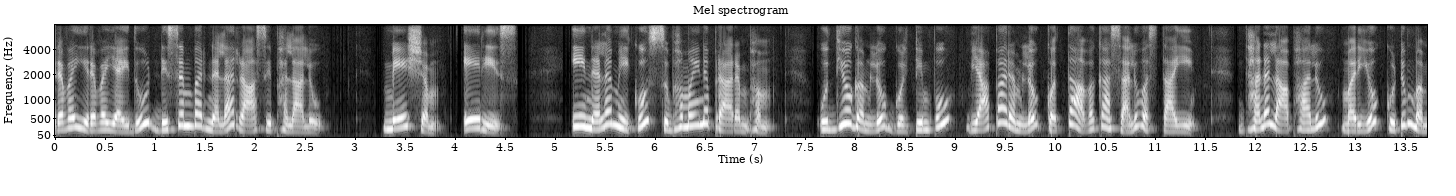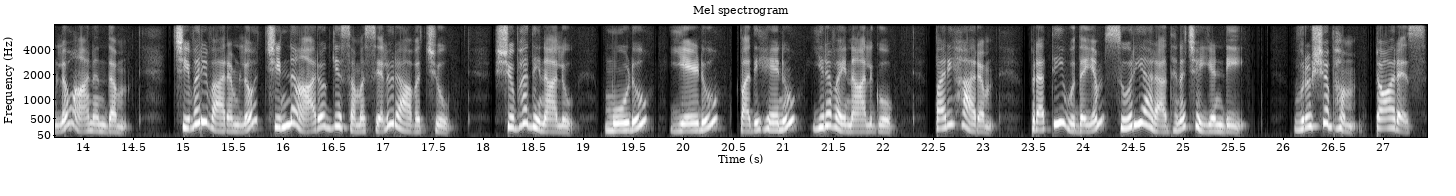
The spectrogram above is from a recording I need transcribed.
ఇరవై ఇరవై ఐదు డిసెంబర్ నెల రాశి ఫలాలు. మేషం ఏరీస్. ఈ నెల మీకు శుభమైన ప్రారంభం. ఉద్యోగంలో గుర్తింపు వ్యాపారంలో కొత్త అవకాశాలు వస్తాయి. ధన లాభాలు మరియు కుటుంబంలో ఆనందం. చివరి వారంలో చిన్న ఆరోగ్య సమస్యలు రావచ్చు. శుభదినాలు మూడు ఏడు పదిహేను ఇరవై నాలుగు. పరిహారం ప్రతి ఉదయం సూర్యారాధన చెయ్యండి. వృషభం టారెస్.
